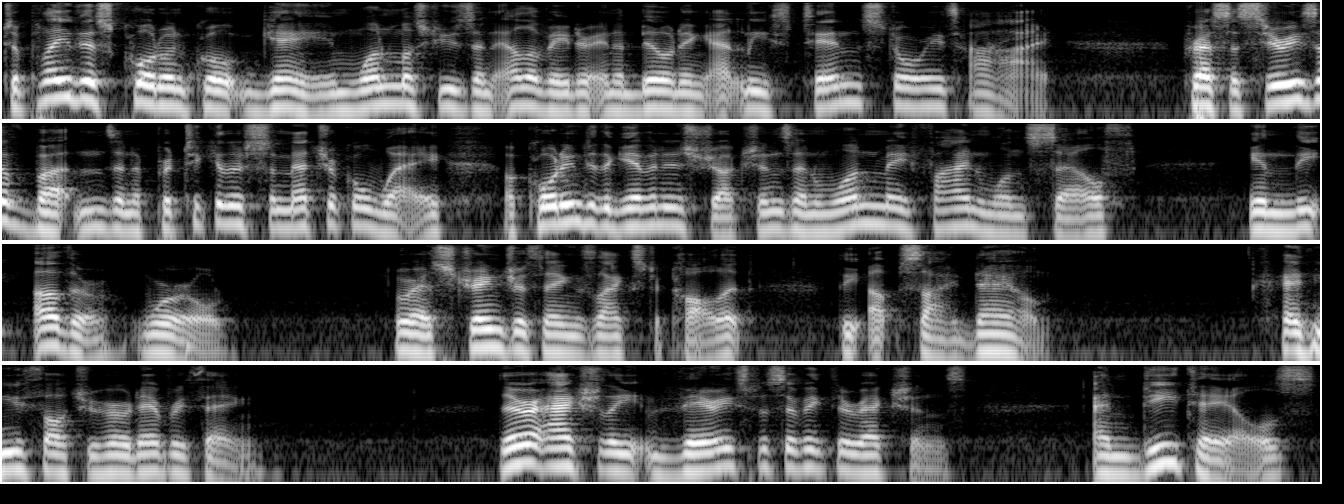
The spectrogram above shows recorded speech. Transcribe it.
To play this quote unquote game, one must use an elevator in a building at least 10 stories high, press a series of buttons in a particular symmetrical way according to the given instructions, and one may find oneself in the other world, or as Stranger Things likes to call it, the upside down. And you thought you heard everything. There are actually very specific directions and details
